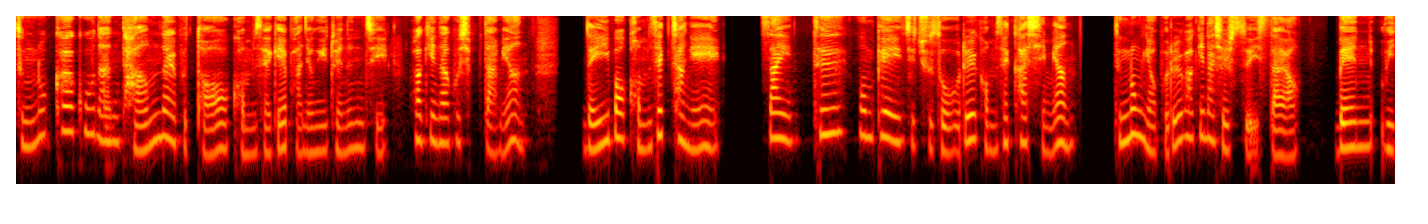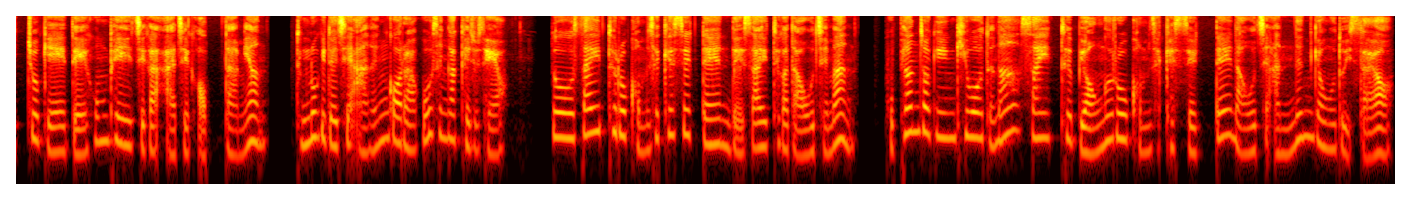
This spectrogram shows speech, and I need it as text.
등록하고 난 다음 날부터 검색에 반영이 되는지 확인하고 싶다면 네이버 검색창에 사이트 홈페이지 주소를 검색하시면 등록 여부를 확인하실 수 있어요. 맨 위쪽에 내 홈페이지가 아직 없다면 등록이 되지 않은 거라고 생각해 주세요. 또 사이트로 검색했을 땐 내 사이트가 나오지만 보편적인 키워드나 사이트 명으로 검색했을 때 나오지 않는 경우도 있어요.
